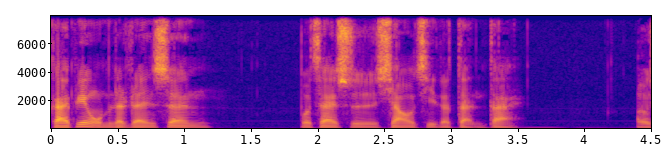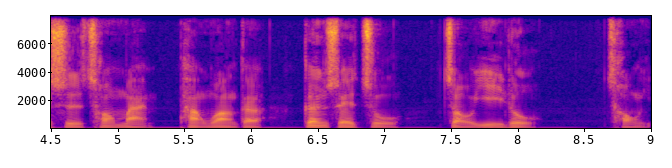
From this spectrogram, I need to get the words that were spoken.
改变我们的人生，不再是消极的等待，而是充满盼望的跟随主走义路。从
